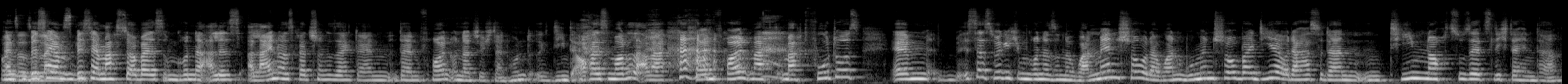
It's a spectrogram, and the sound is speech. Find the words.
Und also, bisher, bisher machst du aber es im Grunde alles allein. Du hast gerade schon gesagt, dein, dein Freund und natürlich dein Hund dient auch als Model, aber dein Freund macht, macht Fotos. Ähm, ist das wirklich im Grunde so eine One-Man-Show oder One-Woman-Show bei dir oder hast du da ein Team noch zusätzlich dahinter?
